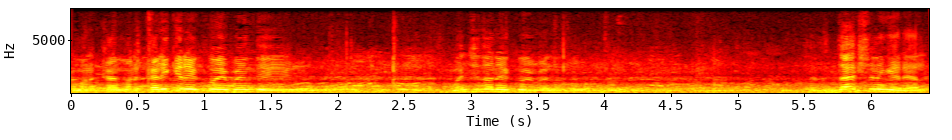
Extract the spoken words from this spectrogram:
మన మన కనికిర ఎక్కువైపోయింది మంచిదనం ఎక్కువైపోయింది అందులో నిర్దాక్షిణ్య ఏరియాలు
